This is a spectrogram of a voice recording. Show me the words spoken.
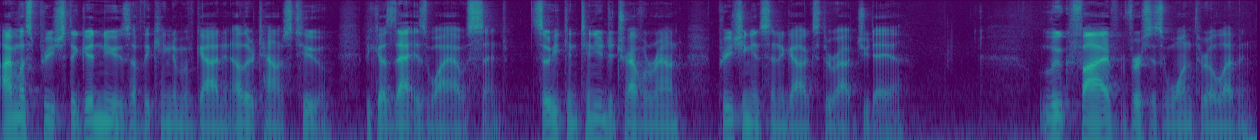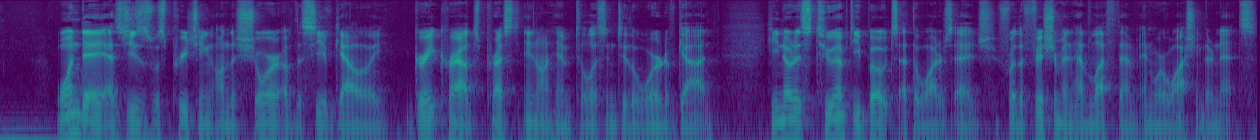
I must preach the good news of the kingdom of God in other towns too, because that is why I was sent. So he continued to travel around, preaching in synagogues throughout Judea. Luke 5, verses 1 through 11. One day, as Jesus was preaching on the shore of the Sea of Galilee, great crowds pressed in on him to listen to the word of God. He noticed two empty boats at the water's edge, for the fishermen had left them and were washing their nets.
